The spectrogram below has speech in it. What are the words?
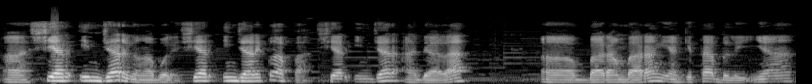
Uh, share injar juga nggak boleh. Share injar itu apa? Share injar adalah eh, barang-barang uh, yang kita belinya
